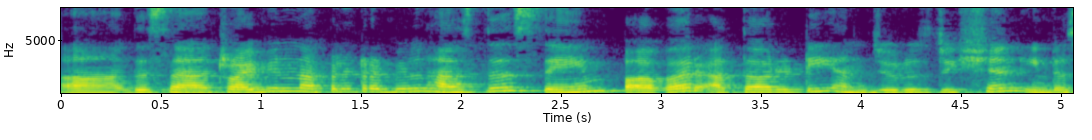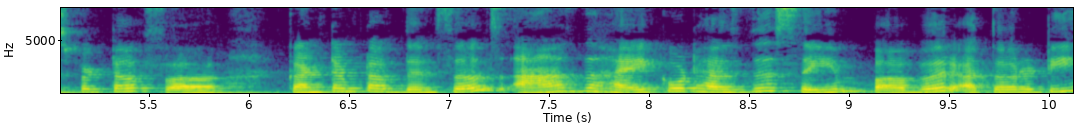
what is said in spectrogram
Uh, this uh, tribunal appellate tribunal has the same power authority and jurisdiction in respect of uh, contempt of themselves as the high court has the same power authority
